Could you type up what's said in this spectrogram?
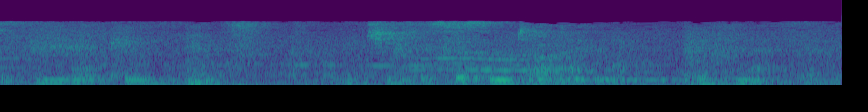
the walking with Jesus for some time.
